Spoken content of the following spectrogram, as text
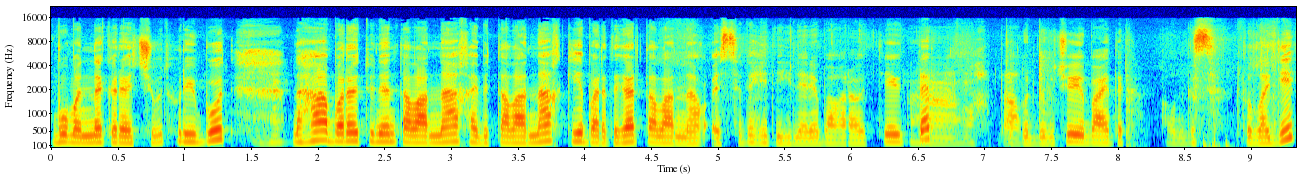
Бу манна көрөчүбүт хурибут. Наха бара түнен таланнах, хаби таланнах ки бардыгар таланнах өссөдө хетихилери багара өттеуттер. мактал Күрдүгүчү байдык алгыс тулади.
